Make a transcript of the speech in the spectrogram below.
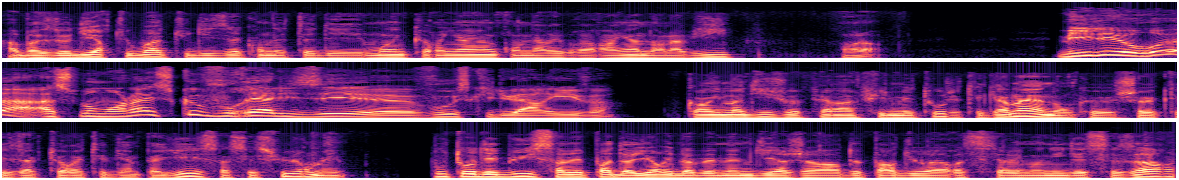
À base de dire, tu vois, tu disais qu'on était des moins que rien, qu'on n'arriverait à rien dans la vie. Voilà. Mais il est heureux à, ce moment-là. Est-ce que vous réalisez, euh, vous, ce qui lui arrive? Quand il m'a dit je veux faire un film et tout, j'étais gamin, donc euh, je savais que les acteurs étaient bien payés, ça c'est sûr, mais tout au début, il savait pas. D'ailleurs, il avait même dit à Gérard Depardieu à la cérémonie des Césars.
